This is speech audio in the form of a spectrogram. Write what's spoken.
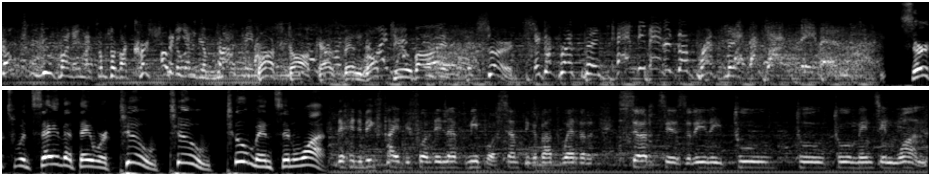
Don't use my name like some sort of a curse spitting out of your mouth. Crosstalk has been brought to you by Certs. It's a breath mint! Candy mint! It's a breath mint! It's a candy mint! Certs would say that they were two, two, two mints in one. They had a big fight before they left Mypos, something about whether Certs is really two, two, two mints in one.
